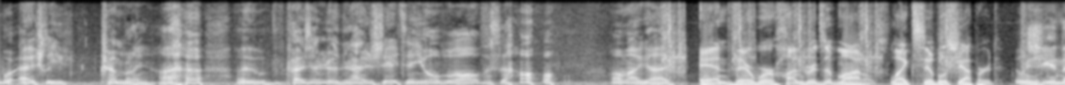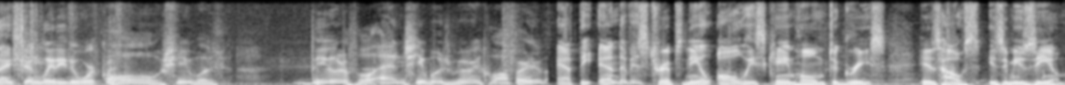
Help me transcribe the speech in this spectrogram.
were actually trembling. Uh, President of the United States in the Oval Office. oh my God. And there were hundreds of models, like Cybill Shepherd. Was she a nice young lady to work with? Oh, she was beautiful, and she was very cooperative. At the end of his trips, Neil always came home to Greece. His house is a museum,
